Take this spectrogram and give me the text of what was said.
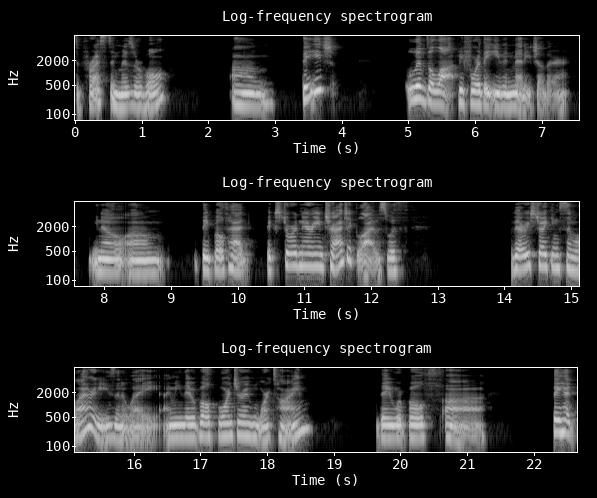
depressed and miserable. Um, they each lived a lot before they even met each other. You know, um, they both had extraordinary and tragic lives with very striking similarities in a way. I mean, they were both born during wartime. They were both, uh, they had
